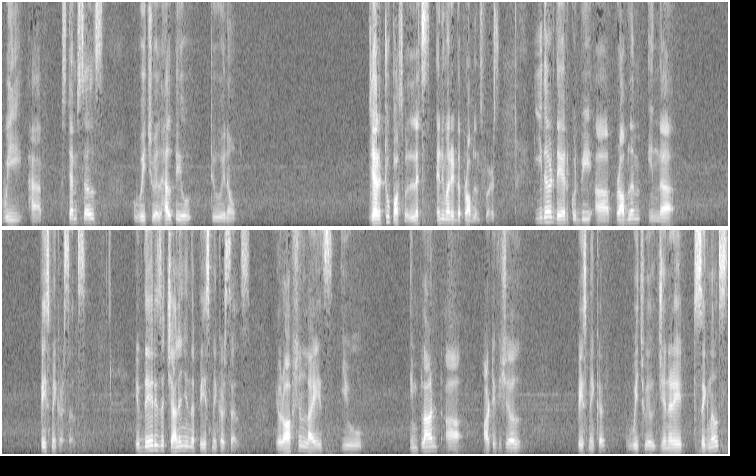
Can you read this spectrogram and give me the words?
we have stem cells which will help you to you know there are two possible. Let us enumerate the problems first. Either there could be a problem in the pacemaker cells. If there is a challenge in the pacemaker cells your option lies you implant a artificial pacemaker which will generate signals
